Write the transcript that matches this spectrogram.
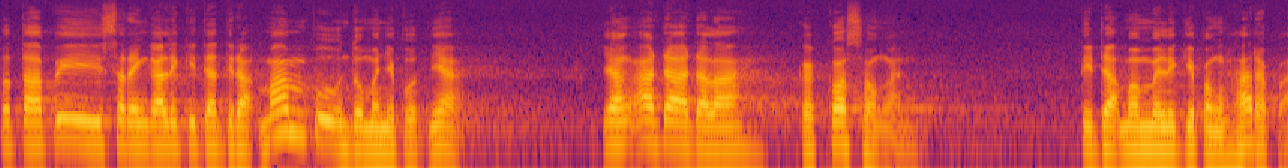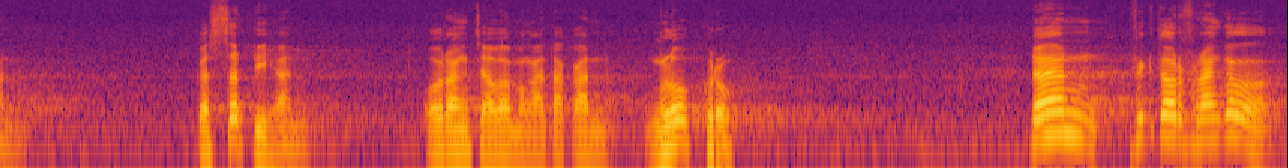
tetapi sering kali kita tidak mampu untuk menyebutnya, yang ada adalah kekosongan, tidak memiliki pengharapan, kesedihan. Orang Jawa mengatakan ngelogro. Dan Viktor Frankl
